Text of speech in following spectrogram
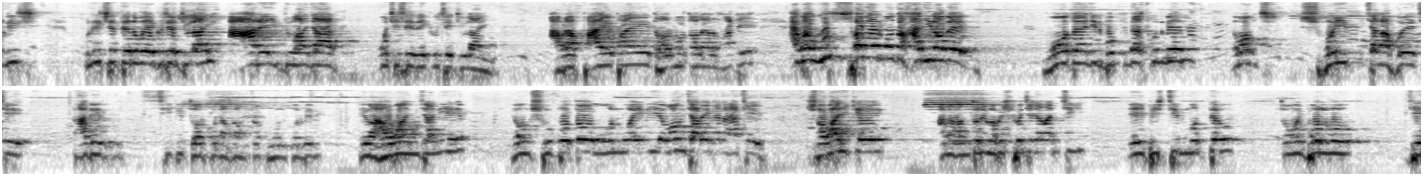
উনিশ উনিশশো তিরানব্বই একুশে জুলাই আর এই দু হাজার পঁচিশের একুশে জুলাই। আমরা পায়ে পায়ে ধর্মতলার মাঠে এবং উৎসবের মতো হাজির হবেন। মমতাজির বক্তৃতা শুনবেন এবং শহীদ যারা হয়েছে, তাদের স্মৃতি তর্পণ আপনারা অংশগ্রহণ করবেন। এবং আহ্বান জানিয়ে এবং সুব্রত মনমোহিনী এবং যারা এখানে আছে সবাইকে আমি আন্তরিকভাবে শুভেচ্ছা জানাচ্ছি। এই বৃষ্টির মধ্যেও তো আমি বলব যে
